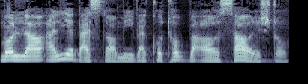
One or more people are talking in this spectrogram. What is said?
ملا علی بستامی و کتب و آثارش رو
